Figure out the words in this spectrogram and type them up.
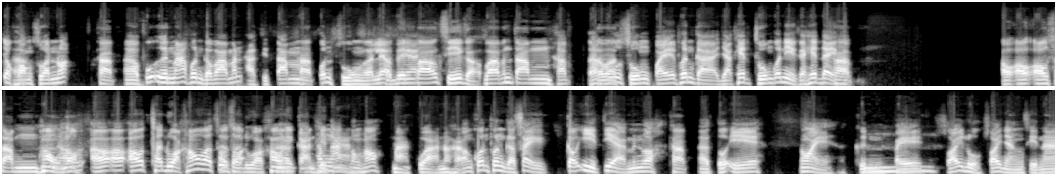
เจ้าของสวนเนาะ ครับเอ่อผู้อื่นมาเพิ่นก็ว่ามันอาจสิครับต่ำคนสูงก็แล้วถ้าเป็นแต่บาวสีก็ว่ามันต่ำ ครับถ้าแต่ว่า ผู้สูงไปเพิ่นก็อยากเฮ็ดสูงกว่านี้ก็เฮ็ดได้ครับ เอาเอาเอาซ้ำเฮาเนาะเอาเอาเอาสะดวกเฮาว่าเอาสะดวกเฮาในการเฮ็ทำดงานงานของเฮามากกว่าเนาะครับ บางคนเพิ่นก็ใส่เก้าอี้เตี้ยแม่นบ่ครับอ่าตัวเอน้อยขึ้นอืม ไปซอยลูกซอยหยังสินะ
